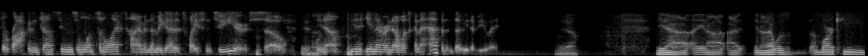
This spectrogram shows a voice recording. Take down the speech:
The Rock and John Cena was a once in a lifetime, and then we got it twice in two years. So Yeah. you know, you, you never know what's going to happen in. WWE. Yeah. Yeah, I- you know, I you know that was a marquee,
